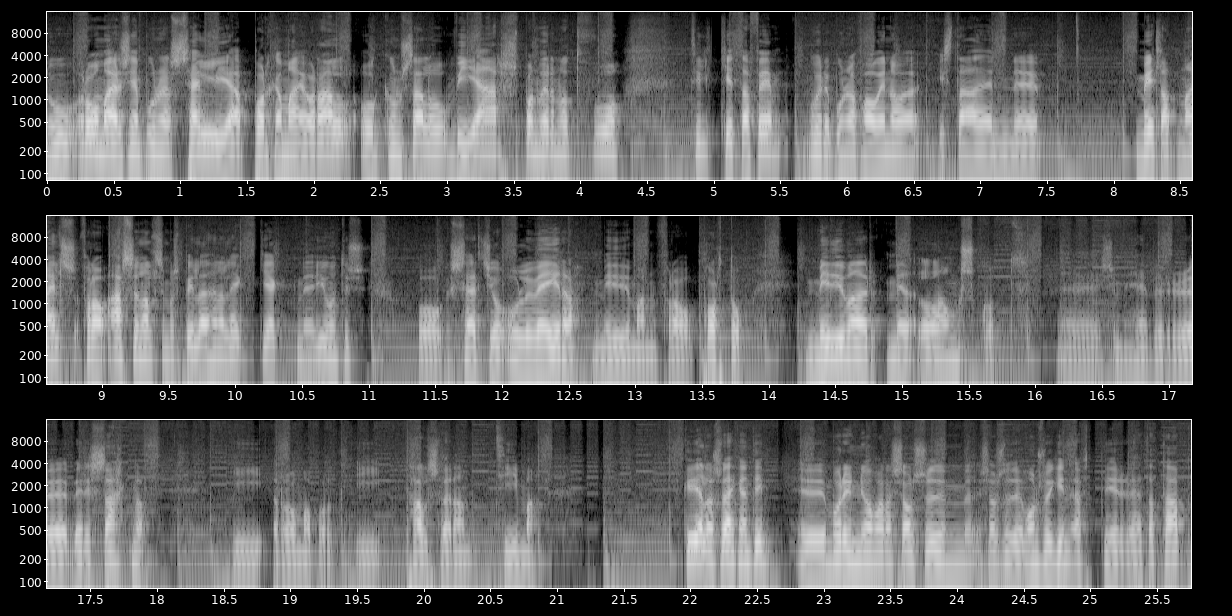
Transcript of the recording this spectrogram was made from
Nú Róma er síðan búin að selja Borja Majoral og Gonzalo Villar spánverðan á 2 til Getafe og eru búin að fá inn á í staðin Maitland Niles frá Arsenal sem har spilað þennan leik gegn Juventus og Sergio Oliveira, miðjumann frá Porto. Miðjumadur með langskott uh, sem hefur uh, verið saknað í Rómaborg í talsverðan tíma. Gríðalega sveikandi uh, Mourinho var að sjálfsögðum sjálfsögðu vonsveikin eftir þetta tap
